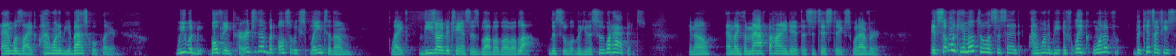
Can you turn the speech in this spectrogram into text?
and was like i want to be a basketball player we would both encourage them but also explain to them like these are the chances blah blah blah blah blah. This is what like this is what happens you know? And like the math behind it the statistics whatever if someone came up to us and said i want to be if like one of the kids i teach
